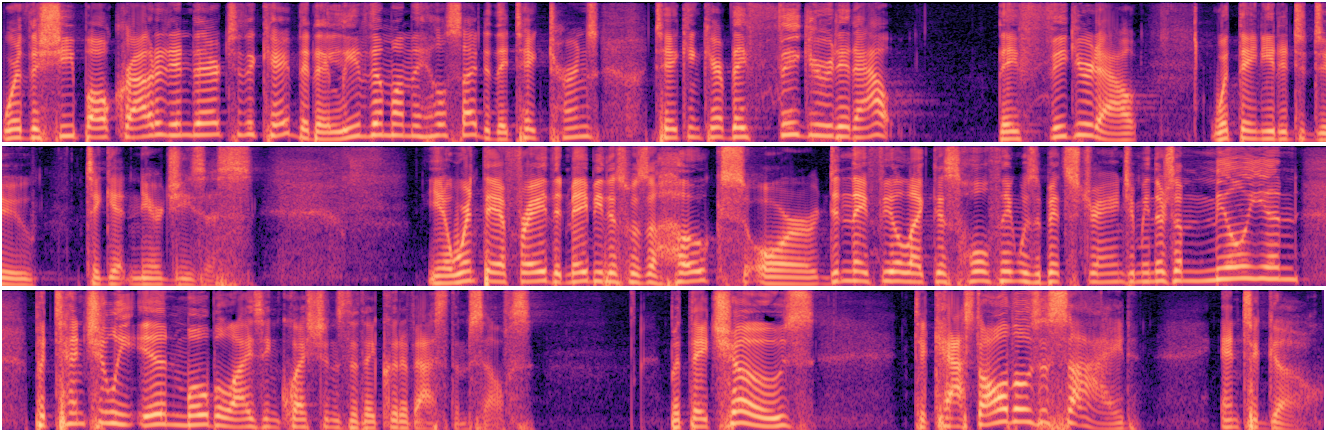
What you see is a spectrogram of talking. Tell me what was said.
Were the sheep all crowded in there to the cave? Did they leave them on the hillside? Did they take turns taking care of? They figured it out. They figured out what they needed to do to get near Jesus. You know, weren't they afraid that maybe this was a hoax or didn't they feel like this whole thing was a bit strange? I mean, there's a million potentially immobilizing questions that they could have asked themselves. But they chose to cast all those aside and to go.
